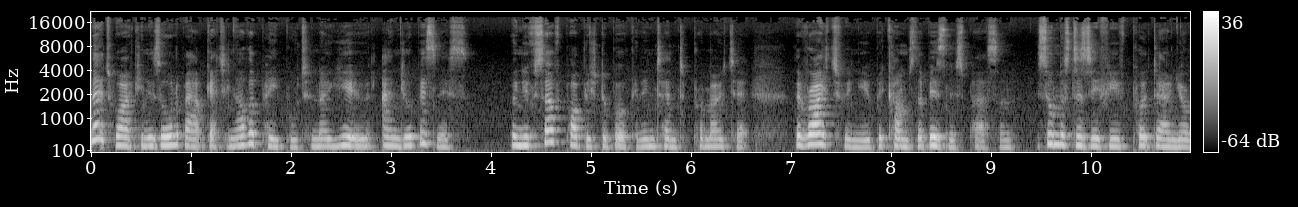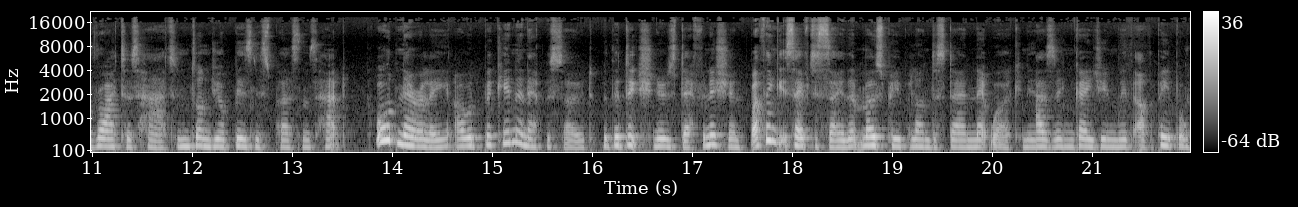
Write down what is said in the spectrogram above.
Networking is all about getting other people to know you and your business. When you've self published a book and intend to promote it, the writer in you becomes the business person. It's almost as if you've put down your writer's hat and donned your business person's hat Ordinarily, I would begin an episode with the dictionary's definition, but I think it's safe to say that most people understand networking as engaging with other people.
